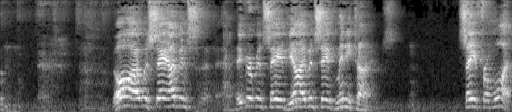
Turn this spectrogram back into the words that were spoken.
oh, I would say, I've been, have you ever been saved? Yeah, I've been saved many times. Saved from what?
